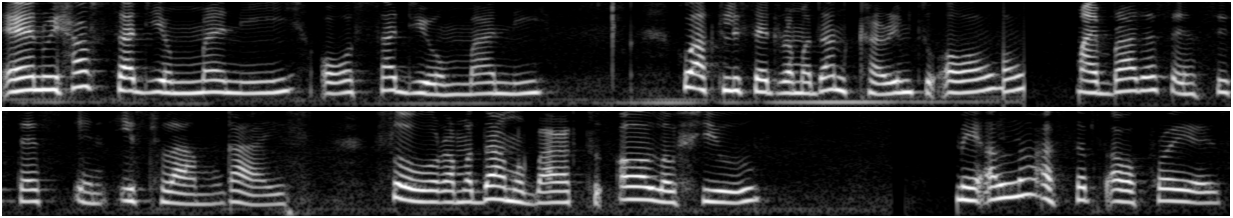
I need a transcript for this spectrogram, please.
And we have Sadio Mane or Sadio Mane who actually said Ramadan Karim to all my brothers and sisters in Islam, guys. So Ramadan Mubarak to all of you. May Allah accept our prayers.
